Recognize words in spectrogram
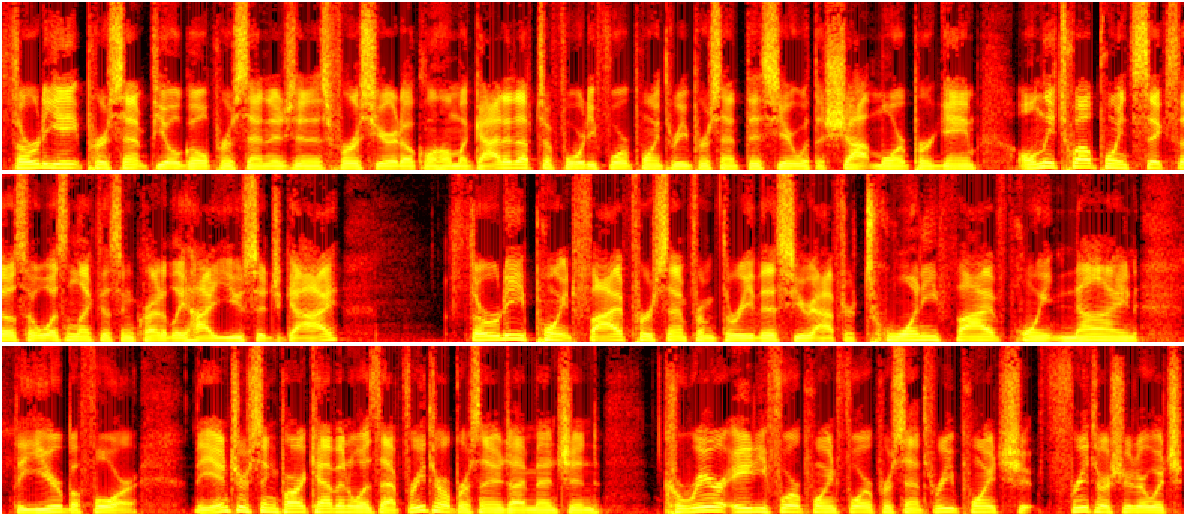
38% field goal percentage in his first year at Oklahoma. Got it up to 44.3% this year with a shot more per game. Only 12.6 though, so it wasn't like this incredibly high usage guy. 30.5% from three this year after 25.9 the year before. The interesting part, Kevin, was that free throw percentage I mentioned. Career 84.4% three point sh- free throw shooter, which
